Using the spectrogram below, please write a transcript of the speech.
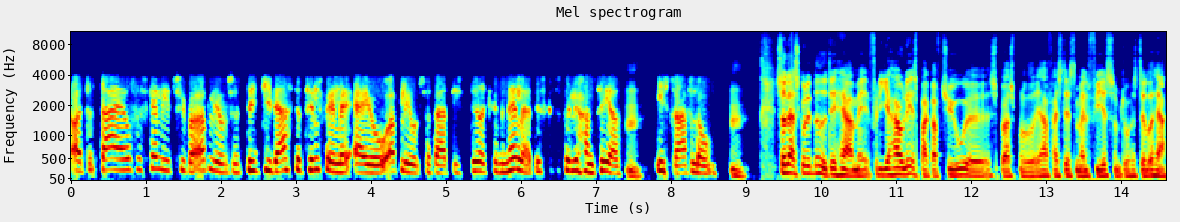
og der er jo forskellige typer oplevelser. De, de værste tilfælde er jo oplevelser, der er decideret kriminelle, og det skal selvfølgelig håndteres mm. i straffeloven. Mm. Så lad os gå lidt ned i det her med, fordi jeg har jo læst paragraf 20 øh, spørgsmålet, jeg har faktisk læst dem alle fire, som du har stillet her.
